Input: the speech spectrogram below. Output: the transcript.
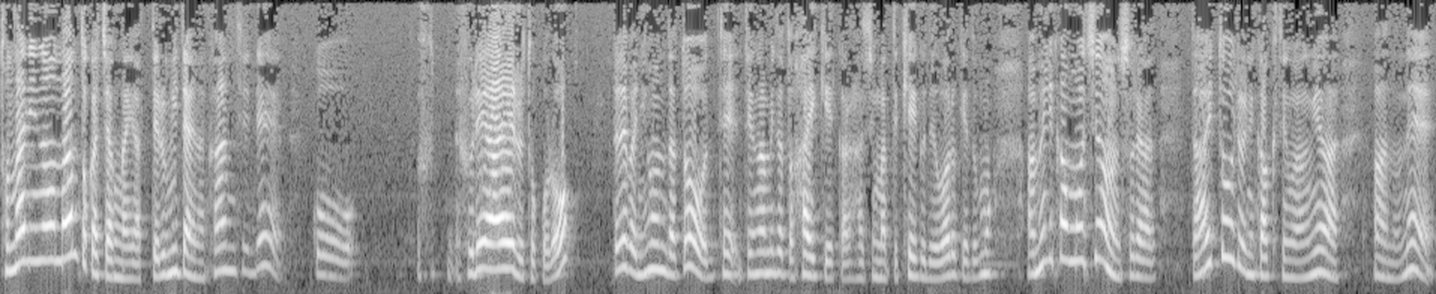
隣のなんとかちゃんがやってるみたいな感じで、こう、触れ合えるところ例えば日本だと手紙だと背景から始まって敬具で終わるけども、アメリカはもちろんそれは大統領に書く手紙は、あのね、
